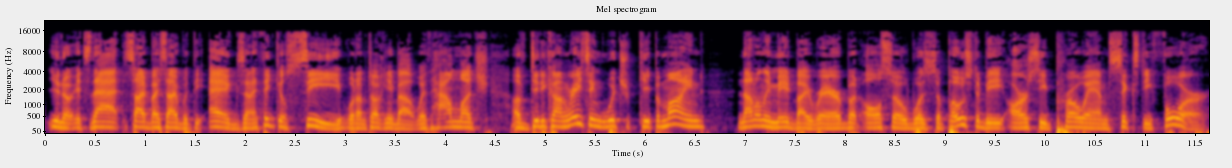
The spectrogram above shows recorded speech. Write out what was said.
you know, it's that side by side with the eggs, and I think you'll see what I'm talking about with how much of Diddy Kong Racing, which keep in mind, not only made by Rare, but also was supposed to be RC Pro Am 64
